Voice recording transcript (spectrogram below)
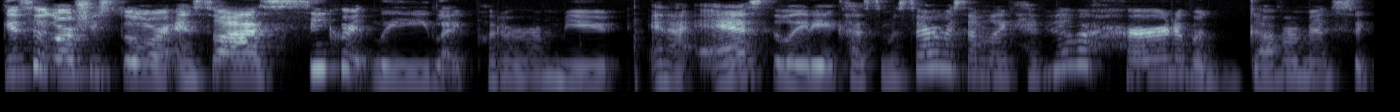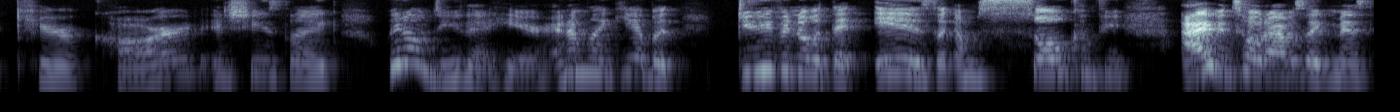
Get to the grocery store. And so I secretly like put her on mute and I asked the lady at customer service, I'm like, have you ever heard of a government secure card? And she's like, we don't do that here. And I'm like, yeah, but do you even know what that is? Like, I'm so confused. I even told her, I was like, miss,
